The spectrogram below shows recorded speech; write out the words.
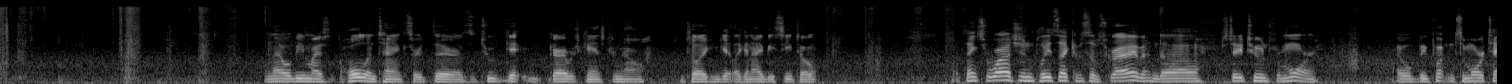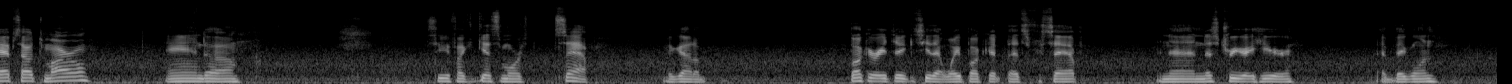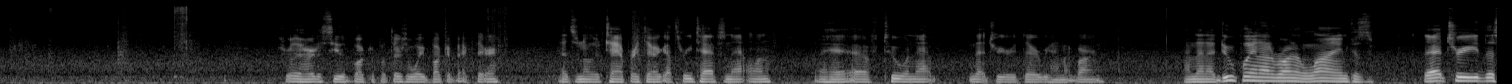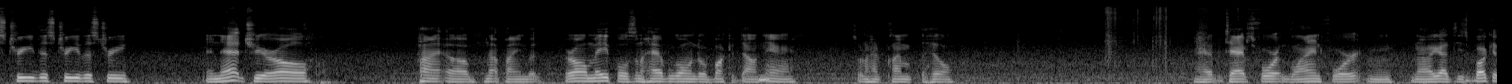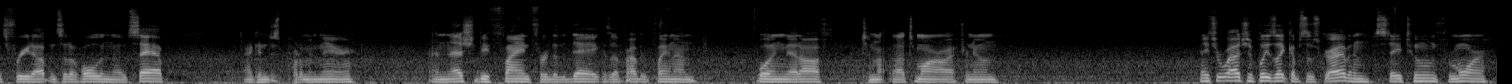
and that will be my holding tanks right there. It's the two garbage cans for now until I can get like an IBC tote. Well, thanks for watching. Please like and subscribe and uh, stay tuned for more. I will be putting some more taps out tomorrow and uh, see if I could get some more sap. I got a bucket right there. You can see that white bucket. That's for sap. And then this tree right here, that big one. It's really hard to see the bucket, but there's a white bucket back there. That's another tap right there. I got three taps in that one. I have two in that, that tree right there behind my barn. And then I do plan on running a line because that tree, this tree, this tree, this tree, and that tree are all pine, uh, not pine, but they're all maples and I have them going to a bucket down there. so I don't have to climb up the hill. I have the taps for it, the line for it, and now I got these buckets freed up instead of holding the sap. I can just put them in there, and that should be fine for the day because I'll probably plan on boiling that off to, uh, tomorrow afternoon. Thanks for watching. Please like and subscribe and stay tuned for more.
